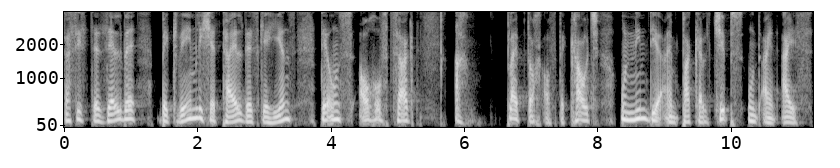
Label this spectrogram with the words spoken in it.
Das ist derselbe bequemliche Teil des Gehirns, der uns auch oft sagt, ach, bleib doch auf der Couch und nimm dir ein Packerl Chips und ein Eis.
